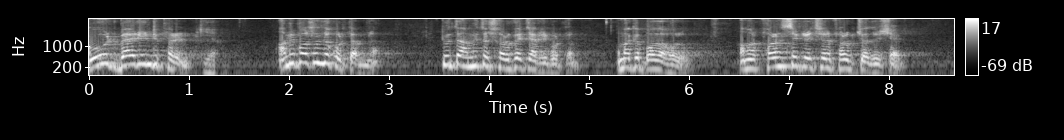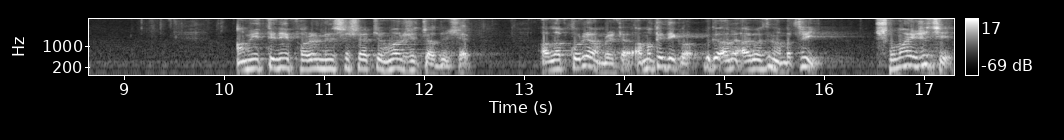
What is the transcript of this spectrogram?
Good bad indifferent. আমি পছন্দ করতাম না। কিন্তু আমি তো সরকারি চাকরি করতাম। আমাকে বলা হলো। আমার ফরেন সেক্রেটারি ছিলেন ফারুক চৌধুরী সাহেব। আমি তিনি ফরেন মিনিস্টার সাহেব ছিলেন হুমায়ুন রশিদ চৌধুরী সাহেব। আলাপ করে আমরা এটা আমাকে দিয়ে কর আমি আই ওয়াজ নাম্বার থ্রি সময় এসেছে।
